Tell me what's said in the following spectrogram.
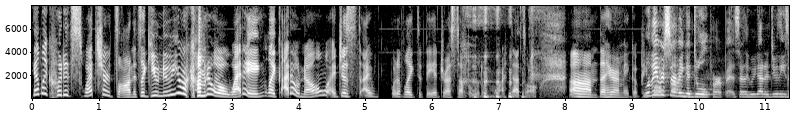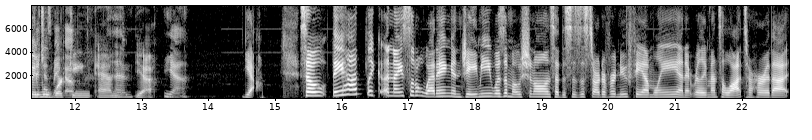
they had like hooded sweatshirts on. It's like you knew you were coming to a wedding. Like, I don't know. I just, I would have liked if they had dressed up a little more. That's all. Um, the hair and makeup people. Well, they were but- serving a dual purpose. They're like, we got to do these they bitches were makeup. working, and, and- yeah, Yeah. Yeah. So they had like a nice little wedding, and Jamie was emotional and said this is the start of her new family, and it really meant a lot to her that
